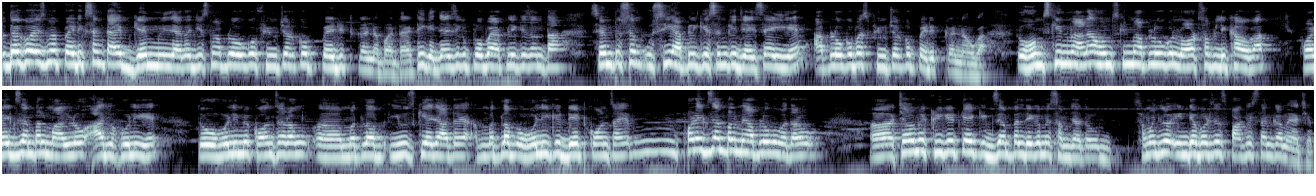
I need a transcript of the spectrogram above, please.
तो देखो, इसमें प्रेडिक्शन टाइप गेम मिल जाता है, जिसमें आप लोगों को फ्यूचर को प्रेडिक्ट करना पड़ता है, ठीक है? जैसे कि प्रोबो एप्लीकेशन था सेम टू सेम उसी एप्लीकेशन के जैसा ही है, आप लोगों को बस फ्यूचर को प्रेडिक्ट करना होगा। तो होम स्क्रीन में आना होम स्क्रीन में आप लोगों को लॉट्स ऑफ़ लिखा होगा। फॉर एग्ज़ाम्पल मान लो आज होली है तो होली में कौन सा रंग मतलब यूज़ किया जाता है? मतलब होली के डेट कौन सा है? फॉर एग्ज़ाम्पल मैं आप लोगों को बता रहा हूँ चलो मैं क्रिकेट का एक एग्ज़ाम्पल देकर मैं समझाता हूँ। समझ लो इंडिया वर्सेस पाकिस्तान का मैच है।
